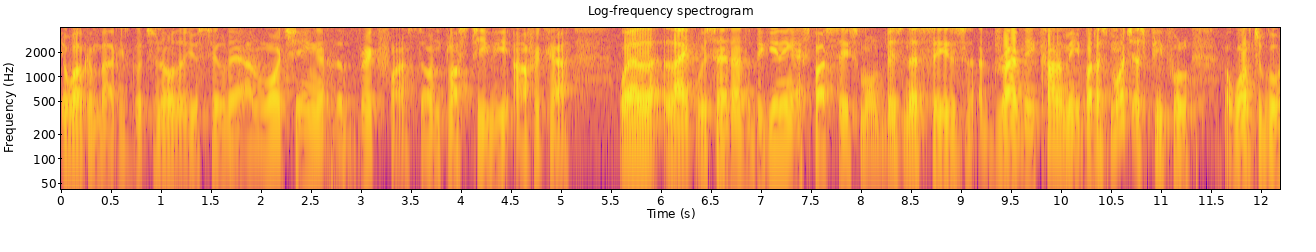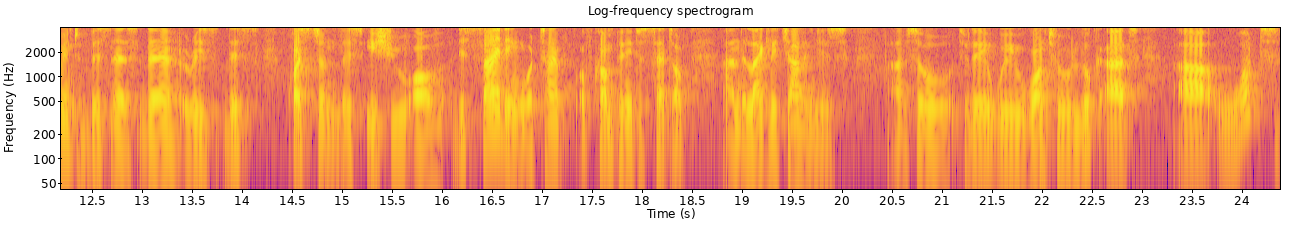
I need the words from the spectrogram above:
You're welcome back. It's good to know that you're still there and watching the breakfast on Plus TV Africa. Well, like we said at the beginning, experts say small businesses drive the economy. But as much as people want to go into business, there is this question, this issue of deciding what type of company to set up and the likely challenges. And so today we want to look at uh, what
